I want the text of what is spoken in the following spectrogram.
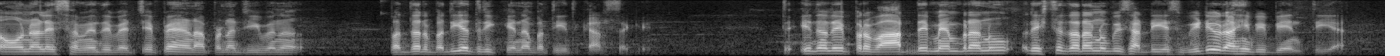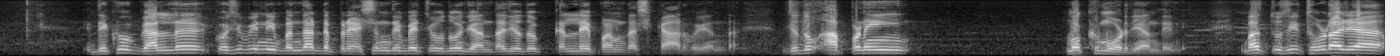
ਆਉਣ ਵਾਲੇ ਸਮੇਂ ਦੇ ਵਿੱਚ ਇਹ ਭੈਣ ਆਪਣਾ ਜੀਵਨ ਪੱਧਰ ਵਧੀਆ ਤਰੀਕੇ ਨਾਲ ਬਤੀਤ ਕਰ ਸਕੇ। ਤੇ ਇਹਨਾਂ ਦੇ ਪਰਿਵਾਰ ਦੇ ਮੈਂਬਰਾਂ ਨੂੰ, ਰਿਸ਼ਤੇਦਾਰਾਂ ਨੂੰ ਵੀ ਸਾਡੀ ਇਸ ਵੀਡੀਓ ਰਾਹੀਂ ਵੀ ਬੇਨਤੀ ਆ। ਦੇਖੋ, ਗੱਲ ਕੁਝ ਵੀ ਨਹੀਂ, ਬੰਦਾ ਡਿਪਰੈਸ਼ਨ ਦੇ ਵਿੱਚ ਉਦੋਂ ਜਾਂਦਾ ਜਦੋਂ ਇਕੱਲੇਪਣ ਦਾ ਸ਼ਿਕਾਰ ਹੋ ਜਾਂਦਾ। ਜਦੋਂ ਆਪਣੇ ਮੁੱਖ ਮੋੜ ਜਾਂਦੇ ਨੇ। ਬਸ ਤੁਸੀਂ ਥੋੜਾ ਜਿਹਾ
